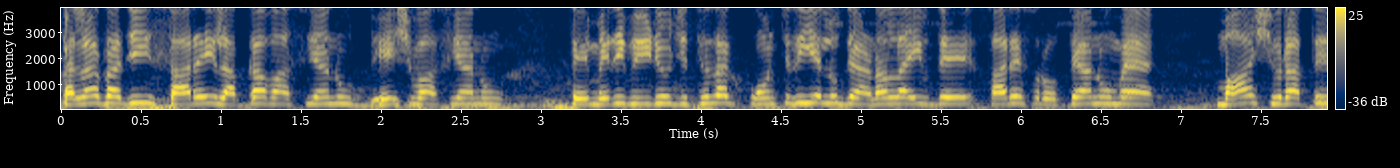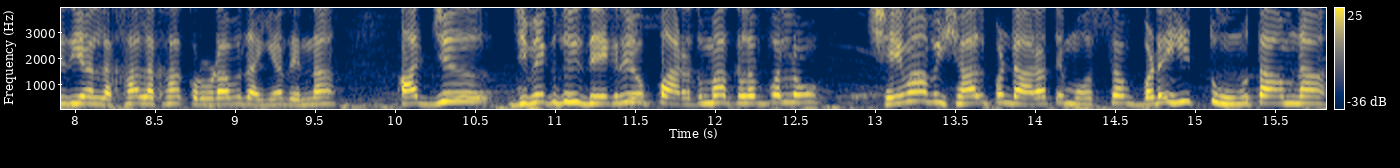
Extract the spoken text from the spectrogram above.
ਪਹਿਲਾਂ ਤਾਂ ਜੀ ਸਾਰੇ ਇਲਾਕਾ ਵਾਸੀਆਂ ਨੂੰ, ਦੇਸ਼ ਵਾਸੀਆਂ ਨੂੰ ਤੇ ਮੇਰੀ ਵੀਡੀਓ ਜਿੱਥੇ ਤੱਕ ਪਹੁੰਚ ਰਹੀ ਹੈ ਲੁਧਿਆਣਾ ਲਾਈਵ ਦੇ ਸਾਰੇ ਸਰੋਤਿਆਂ ਨੂੰ ਮੈਂ ਮਹਾਸ਼ਿਵਰਾਤਰੀ ਦੀਆਂ ਲੱਖਾਂ ਲੱਖਾਂ ਕਰੋੜਾਂ ਵਧਾਈਆਂ ਦਿੰਦਾ। ਅੱਜ ਜਿਵੇਂ ਕਿ ਤੁਸੀਂ ਦੇਖ ਰਹੇ ਹੋ, ਭਾਰਤ ਮਾ ਕਲੱਬ ਵੱਲੋਂ 6ਵਾਂ ਵਿਸ਼ਾਲ ਭੰਡਾਰਾ ਤੇ ਮਹੋਤਸਵ ਬੜੇ ਹੀ ਧੂਮ-ਧਾਮ ਨਾਲ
